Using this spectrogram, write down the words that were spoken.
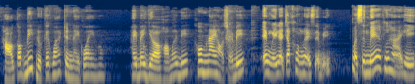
họ có biết được cái quá trình này của em không? Hay bây giờ họ mới biết? Hôm nay họ sẽ biết. Em nghĩ là chắc hôm nay sẽ biết. Mà sinh bé thứ hai thì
